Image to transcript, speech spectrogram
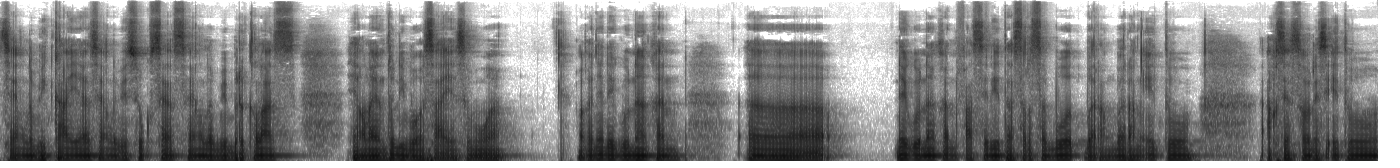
saya yang lebih kaya, saya yang lebih sukses, saya yang lebih berkelas, yang lain tuh di bawah saya semua. Makanya dia gunakan uh, dia gunakan fasilitas tersebut, barang-barang itu, aksesoris itu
